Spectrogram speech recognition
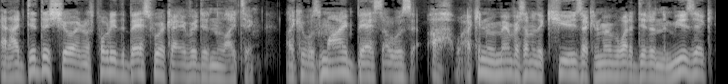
And I did this show and it was probably the best work I ever did in lighting. Like it was my best. I was, uh, I can remember some of the cues. I can remember what I did on the music.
